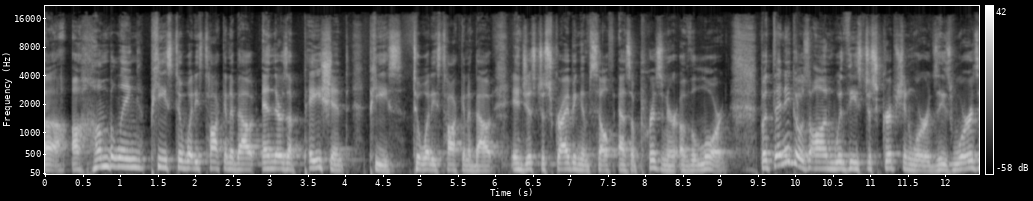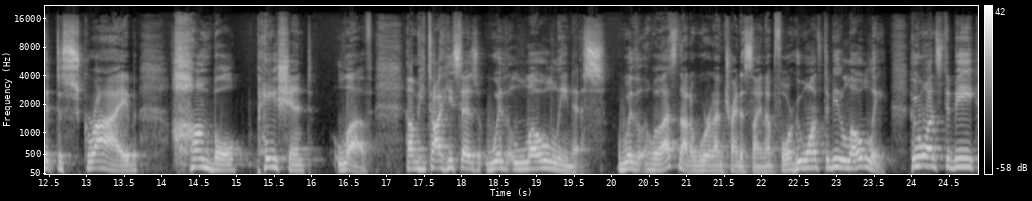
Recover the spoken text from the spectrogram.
a, a, humbling piece to what he's talking about, and there's a patient piece to what he's talking about in just describing himself as a prisoner of the Lord. But then he goes on with these description words, these words that describe humble, patient love. Um, he, taught, he says, with lowliness. With, well, that's not a word I'm trying to sign up for. Who wants to be lowly? Who wants to be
